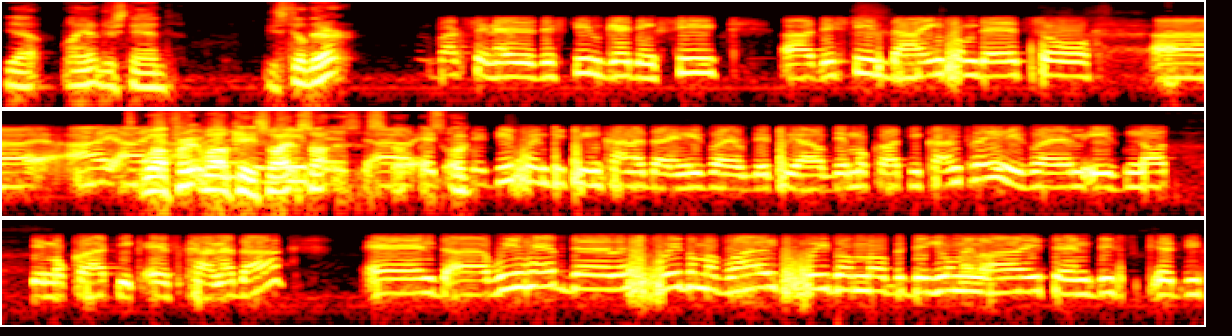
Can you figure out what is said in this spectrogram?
Yeah, I understand. You still there? Vaccinated, they're still getting sick. Uh, they're still dying from that. So, uh, I, I, well, for, well, okay. So, I, so, that, uh, so, the difference between Canada and Israel that we are a democratic country. Israel is not democratic as Canada, and uh, we have the freedom of right, freedom of the human right, and this, uh, this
